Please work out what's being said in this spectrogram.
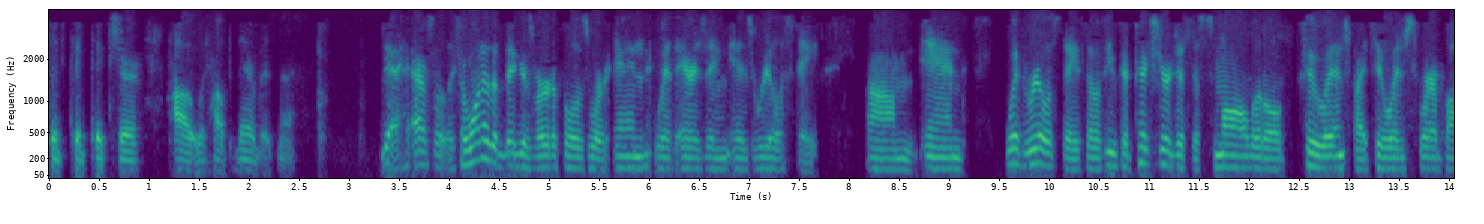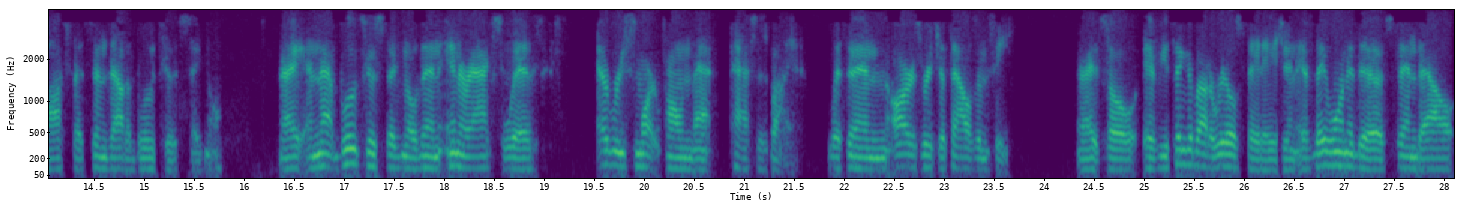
could could picture how it would help their business. Yeah, absolutely. So one of the biggest verticals we're in with AirZing is real estate, um, and with real estate. So if you could picture just a small little two inch by two inch square box that sends out a Bluetooth signal, right? And that Bluetooth signal then interacts with every smartphone that passes by it. Within ours reach a thousand feet right? So if you think about a real estate agent, if they wanted to send out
